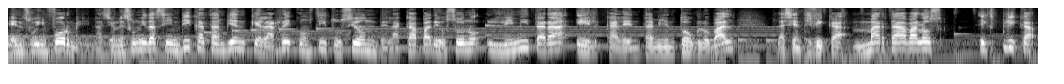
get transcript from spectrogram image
En su informe, Naciones Unidas indica también que la reconstitución de la capa de ozono limitará el calentamiento global. La científica Marta Ábalos explica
